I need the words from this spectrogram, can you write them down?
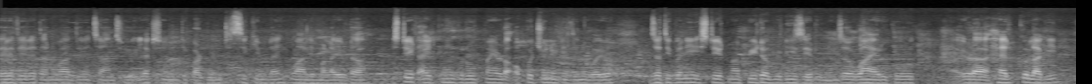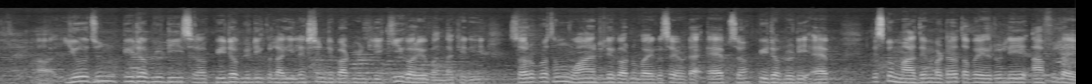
धेरै धेरै धन्यवाद दिन चाहन्छु इलेक्सन डिपार्टमेन्ट सिक्किमलाई। उहाँले मलाई एउटा स्टेट आइकनको रूपमा एउटा अपर्च्युनिटी दिनुभयो। जति पनि स्टेटमा पिडब्लुडिजहरू हुनुहुन्छ उहाँहरूको एउटा हेल्पको लागि। यो जुन पिडब्लुडी छ पिडब्लुडीको लागि इलेक्सन डिपार्टमेन्टले के गर्यो भन्दाखेरि सर्वप्रथम उहाँहरूले गर्नुभएको छ एउटा एप छ पिडब्लुडी एप त्यसको माध्यमबाट तपाईँहरूले आफूलाई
